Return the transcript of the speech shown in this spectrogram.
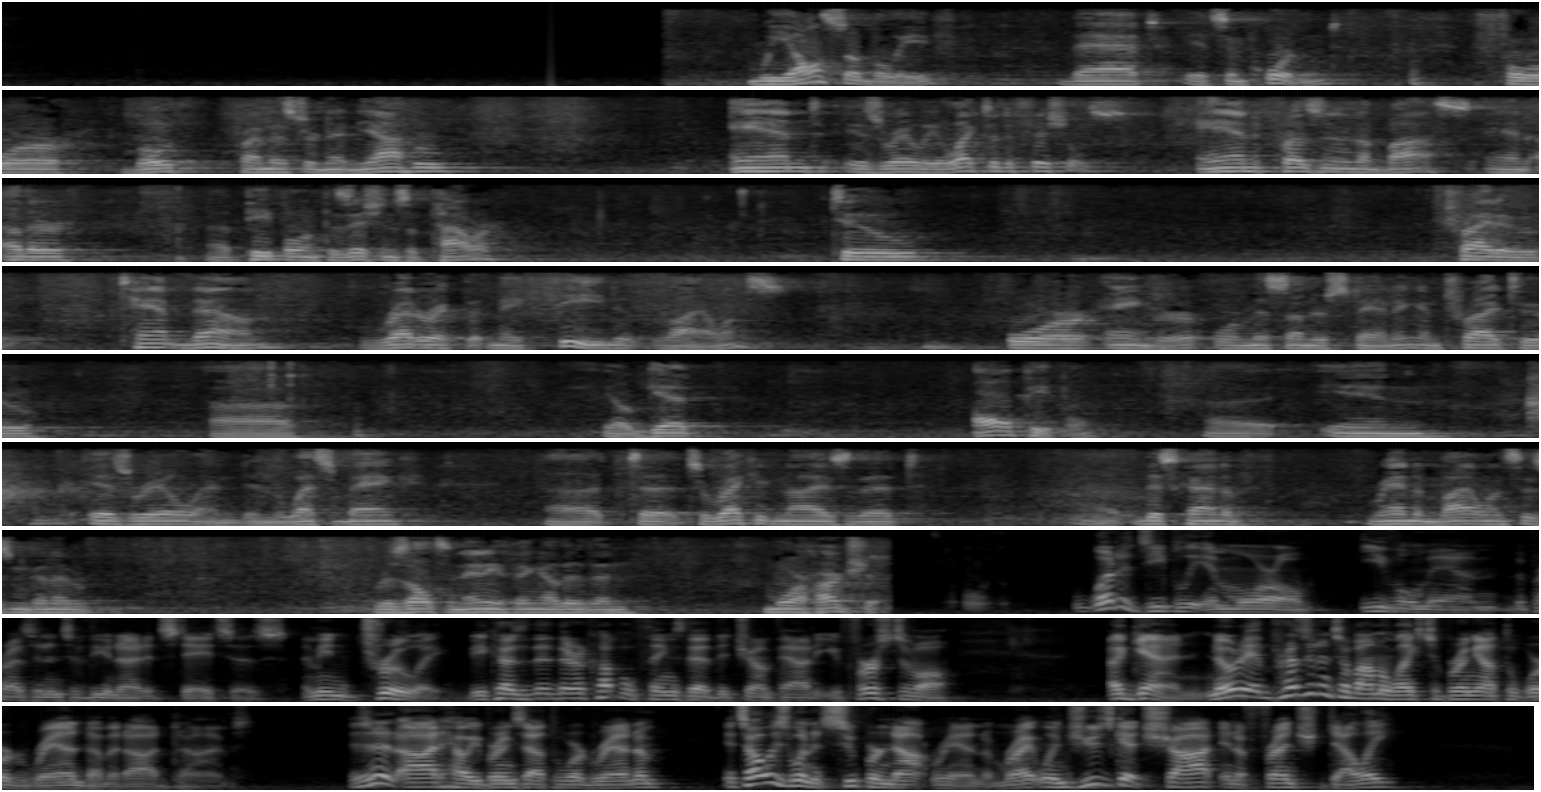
We also believe that it's important for both Prime Minister Netanyahu and Israeli elected officials and President Abbas and other uh, people in positions of power to try to tamp down rhetoric that may feed violence or anger or misunderstanding and try to uh, you know, get all people uh, in Israel and in the West Bank uh, to, to, recognize that uh, this kind of random violence isn't going to result in anything other than more hardship. What a deeply immoral evil man the president of the United States is. I mean, truly, because there are a couple things there that jump out at you. First of all, again, President Obama likes to bring out the word random at odd times. Isn't it odd how he brings out the word random? It's always when it's super not random, right? When Jews get shot in a French deli,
